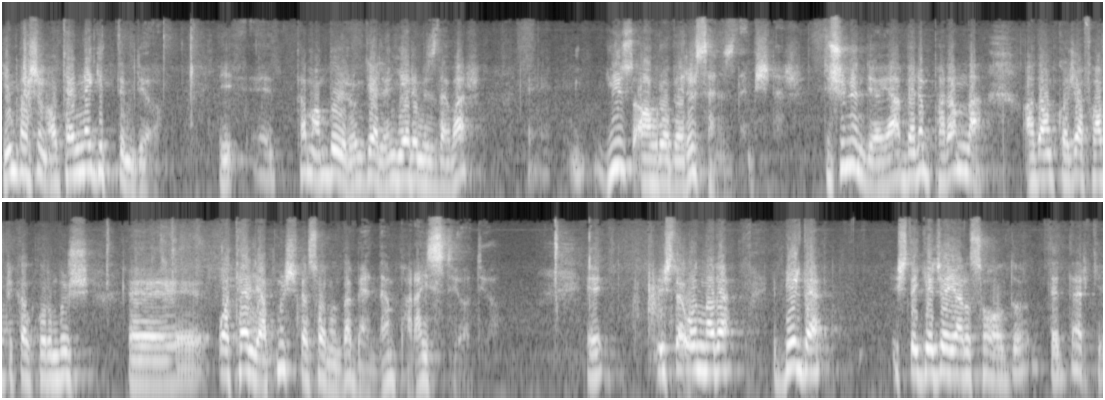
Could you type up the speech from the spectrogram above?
Yimbaş'ın oteline gittim diyor. E, e, tamam buyurun gelin yerimizde var. E, 100 avro verirseniz demişler. Düşünün diyor ya benim paramla adam koca fabrika kurmuş, e, otel yapmış ve sonunda benden para istiyor diyor. E, işte onlara bir de işte gece yarısı oldu. Dediler ki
